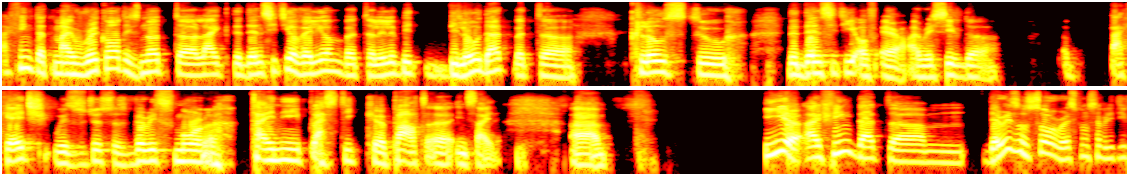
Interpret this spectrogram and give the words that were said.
I think that my record is not like the density of helium, but a little bit below that, but close to the density of air. I received a, a package with just a very small, uh, tiny plastic uh, part uh, inside. Um, here, I think that um, there is also a responsibility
